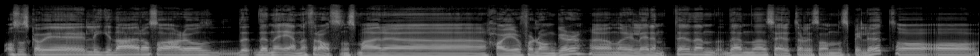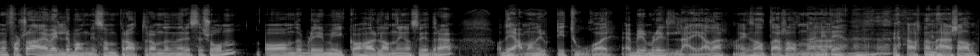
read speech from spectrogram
Og så skal vi ligge der, og så er det jo denne ene frasen som er uh, 'higher for longer' uh, når det gjelder renter, den, den, ser ut til å liksom spille ut. Og, og, men fortsatt er det veldig mange som prater om denne resesjonen, og om det blir myk og hard landing osv. Og, så og det har man gjort i to år. Jeg begynner å bli lei av det. ikke sant? Det er sånn, jeg er litt enig. ja, men det er sånn,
